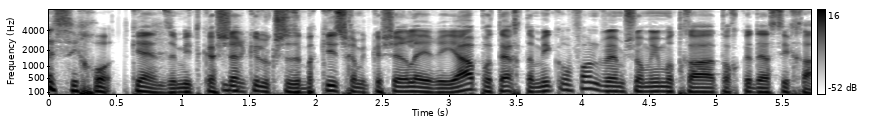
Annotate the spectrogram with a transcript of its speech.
לשיחות. כן, זה מתקשר, כאילו כשזה בכיס שלך מתקשר לעירייה, פותח את המיקרופון והם שומעים אותך תוך כדי השיחה.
